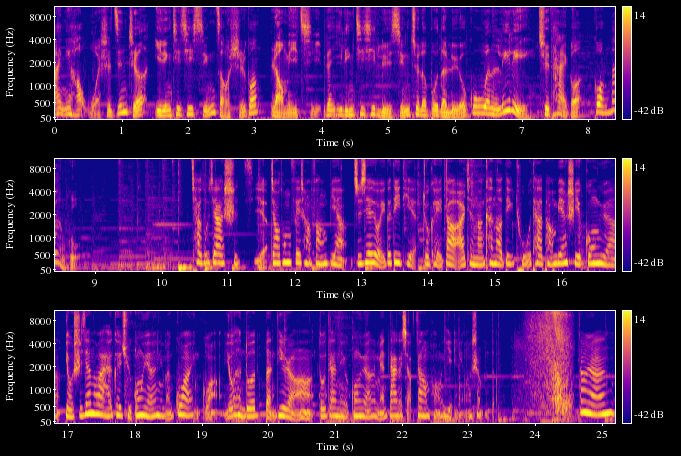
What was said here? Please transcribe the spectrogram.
嗨，你好，我是金哲，一零七七行走时光，让我们一起跟一零七七旅行俱乐部的旅游顾问 Lily 去泰国逛曼谷。恰图加市集交通非常方便，直接有一个地铁就可以到，而且能看到地图。它的旁边是一公园，有时间的话还可以去公园里面逛一逛。有很多本地人啊，都在那个公园里面搭个小帐篷野营什么的。当然，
